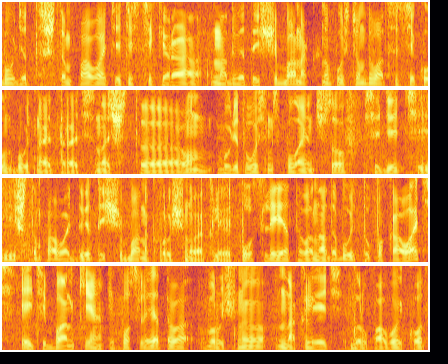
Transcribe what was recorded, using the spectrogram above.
будет штамповать эти стикера на 2000 банок, ну пусть он 20 секунд будет на это тратить, значит, э, он будет 8,5 часов сидеть и штамповать 2000 банок вручную оклеить. После этого надо будет упаковать эти банки, и после этого вручную наклеить групповой код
